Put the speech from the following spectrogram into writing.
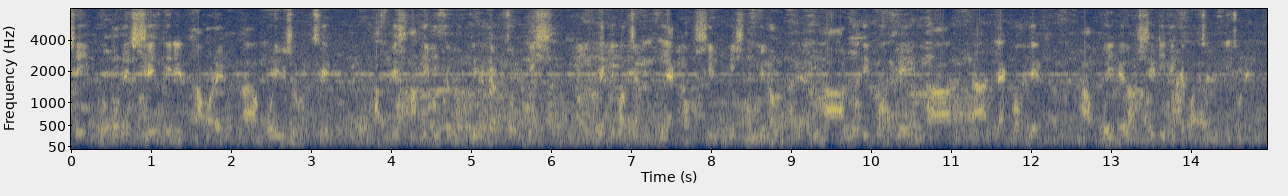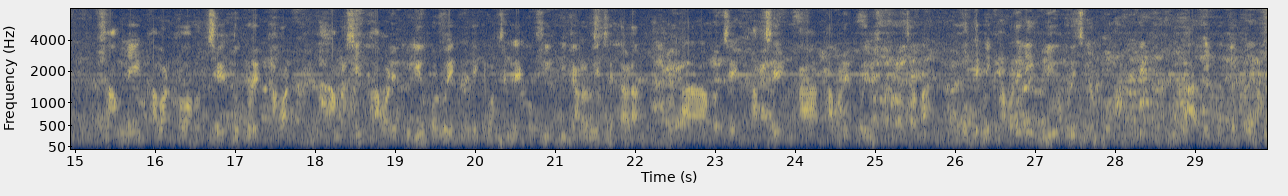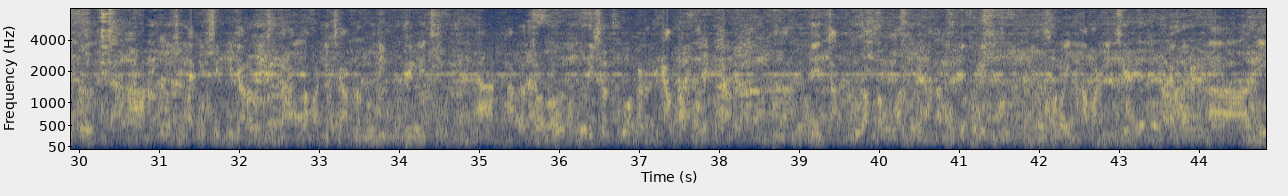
সেই ভ্রমণের শেষ দিনের খাবারের পরিবেশন হচ্ছে। আজকে সাতই ডিসেম্বর দুই হাজার চব্বিশ দেখতে পাচ্ছেন লেখক শিল্পী সম্মেলন নদীর নদী পথে লেখকদের বই মেলা সেটি দেখতে পাচ্ছেন পিছনে। সামনে খাবার খাওয়া হচ্ছে দুপুরের খাবার। আমরা সেই খাবারের ভিডিও করব। এখানে দেখতে পাচ্ছেন লেখক শিল্পী যারা রয়েছে তারা হচ্ছে খাচ্ছে। খাবারের পরিবেশন করার জন্য প্রত্যেকটি খাবারেরই ভিডিও করেছিলাম প্রথম থেকে। আহ, এই পর্যন্ত দেখতে পাচ্ছেন লেখক শিল্পী যারা রয়েছে তারা খাবার নিচ্ছে। আমরা নদীর মধ্যে রয়েছি। ঢাকা চর বরিশাল কুয়াকাটা থেকে আমরা অনেকটা ঢাকার মধ্যে চাঁদপুর আমরা ওভার করে ঢাকার মধ্যে চলে এসেছি। সবাই খাবার নিচ্ছে। এবং এই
